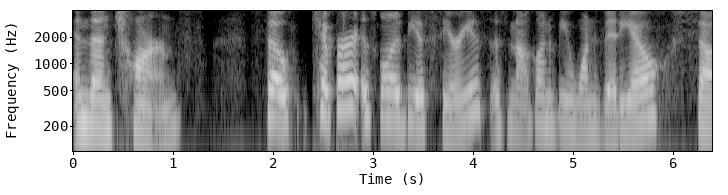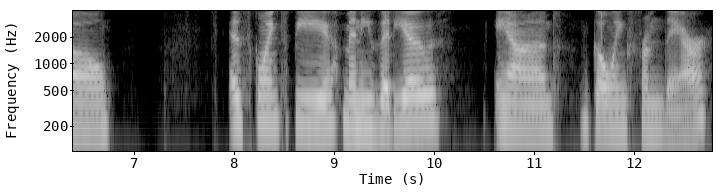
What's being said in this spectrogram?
and then charms. So Kipper is going to be a series. It's not going to be one video. So it's going to be many videos and going from there.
